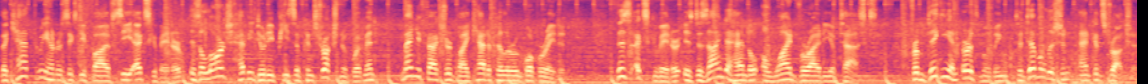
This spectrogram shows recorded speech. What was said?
The CAT 365C excavator is a large heavy-duty piece of construction equipment manufactured by Caterpillar Incorporated this excavator is designed to handle a wide variety of tasks, from digging and earth moving to demolition and construction.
